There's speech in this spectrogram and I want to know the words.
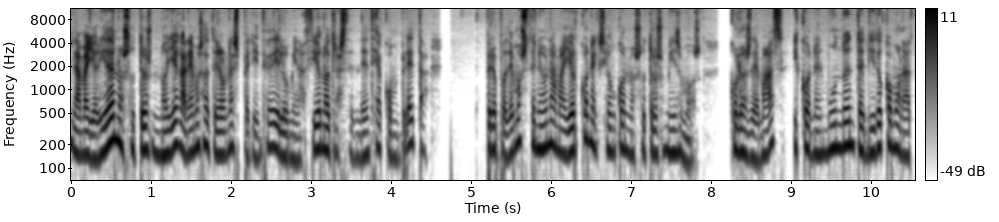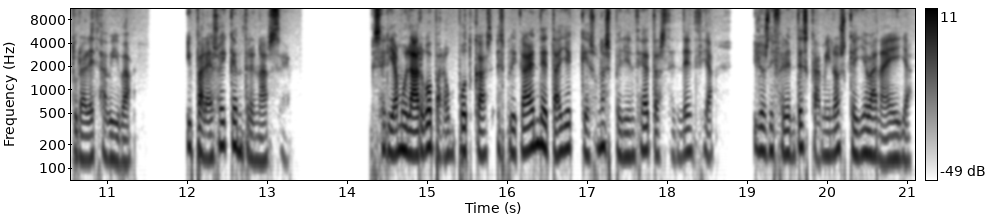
La mayoría de nosotros no llegaremos a tener una experiencia de iluminación o trascendencia completa, pero podemos tener una mayor conexión con nosotros mismos, con los demás y con el mundo entendido como naturaleza viva. Y para eso hay que entrenarse. Sería muy largo para un podcast explicar en detalle qué es una experiencia de trascendencia y los diferentes caminos que llevan a ella.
